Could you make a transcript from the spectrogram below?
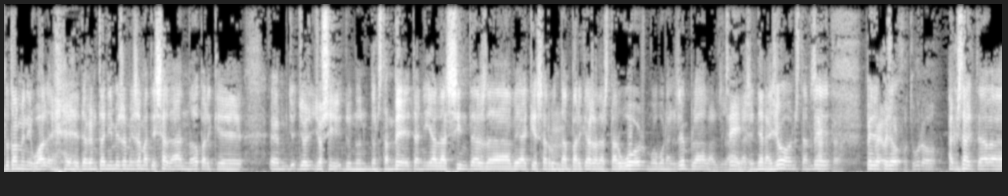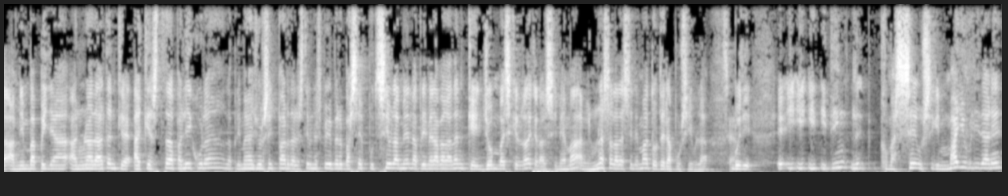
totalment igual, eh? devem tenir més o menys la mateixa edat, no? perquè eh, jo, jo, jo sí, doncs, també tenia les cintes de VHS rondant mm. per casa de Star Wars, molt bon exemple, les, Sí. les Indiana Jones també, Exacte. però, però al futuro. Exacte, eh, a mi em va pillar en una edat en què aquesta pel·lícula, la primera Jurassic Park de Steven Spielberg va ser possiblement la primera vegada en què jo em vaig creure que en el cinema, en una sala de cinema tot era possible. Cert. Vull dir, i, i, i, i tinc com a seu, o sigui, mai oblidaré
